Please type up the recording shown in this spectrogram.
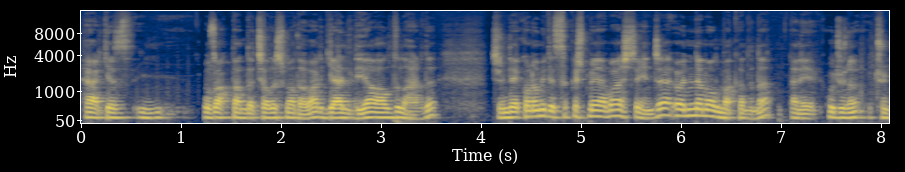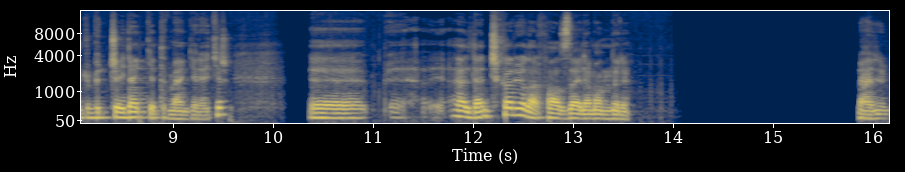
herkes uzaktan da çalışma da var gel diye aldılardı. Şimdi ekonomi de sıkışmaya başlayınca önlem olmak adına hani ucunu çünkü bütçeyi denk getirmen gerekir. Ee, elden çıkarıyorlar fazla elemanları. Yani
